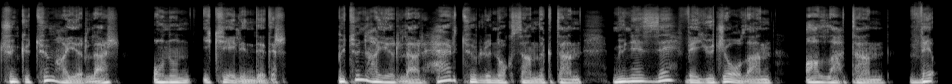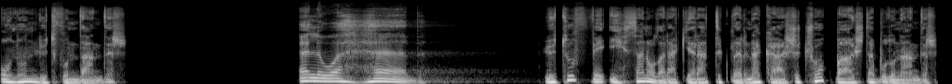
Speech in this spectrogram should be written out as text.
Çünkü tüm hayırlar onun iki elindedir. Bütün hayırlar her türlü noksanlıktan, münezzeh ve yüce olan Allah'tan ve onun lütfundandır. El-Vehhab, Lütuf ve ihsan olarak yarattıklarına karşı çok bağışta bulunandır.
